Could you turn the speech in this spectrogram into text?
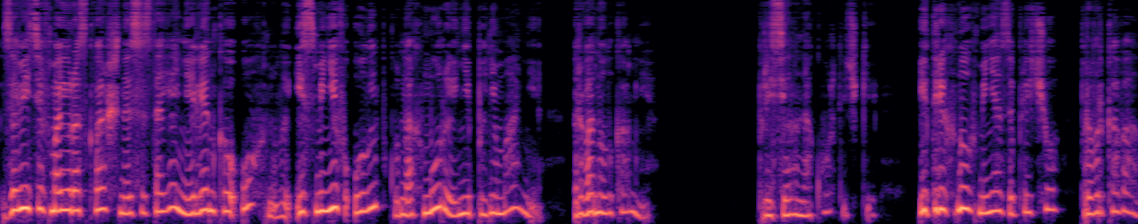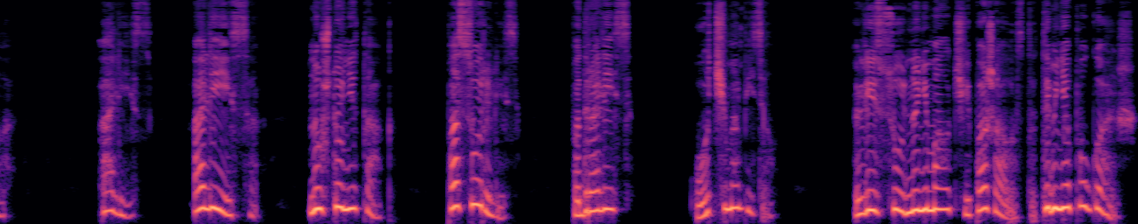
Заметив мое расквашенное состояние, Ленка охнула и, сменив улыбку на хмурое непонимание, рванула ко мне присела на корточки и, тряхнув меня за плечо, проворковала. «Алис, Алиса, ну что не так? Поссорились? Подрались? Отчим обидел? Лисуй, ну не молчи, пожалуйста, ты меня пугаешь!»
